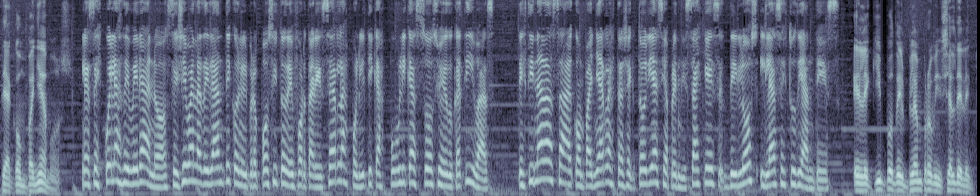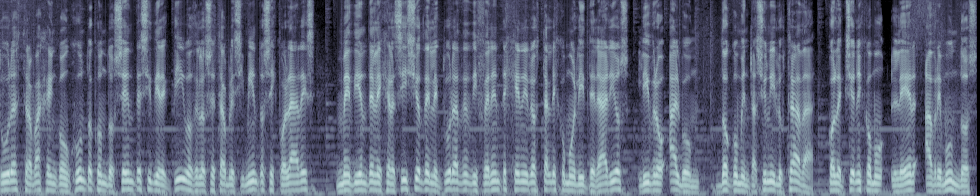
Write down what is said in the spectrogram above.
te acompañamos. Las escuelas de verano se llevan adelante con el propósito de fortalecer las políticas públicas socioeducativas destinadas a acompañar las trayectorias y aprendizajes de los y las estudiantes. El equipo del Plan Provincial de Lecturas trabaja en conjunto con docentes y directivos de los establecimientos escolares mediante el ejercicio de lectura de diferentes géneros tales como literarios, libro álbum, documentación ilustrada, colecciones como Leer Abre Mundos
